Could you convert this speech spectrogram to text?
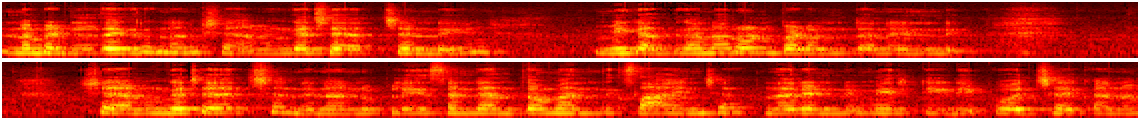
నా బిడ్డల దగ్గర నన్ను క్షేమంగా చేర్చండి. మీకు ఎంతగానో రుణపడి ఉంటానండి. క్షేమంగా చేర్చండి నన్ను ప్లీజ్ అండి ఎంతోమందికి సాయం చేస్తున్నారండి మీరు టీడీపీ వచ్చాకను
